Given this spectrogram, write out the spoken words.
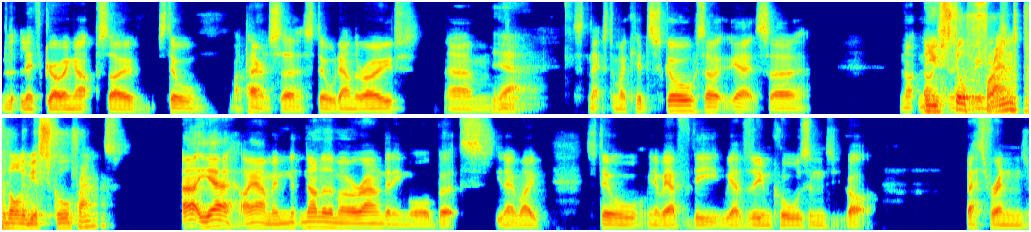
lived growing up. So still, my parents are still down the road. Um, Yeah. it's next to my kid's school. So yeah, it's uh, not. Are you nice and still friends with all of your school friends? Uh, yeah, I am. And none of them are around anymore. But you know, my still, you know, we have the we have Zoom calls, and you've got best friends.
